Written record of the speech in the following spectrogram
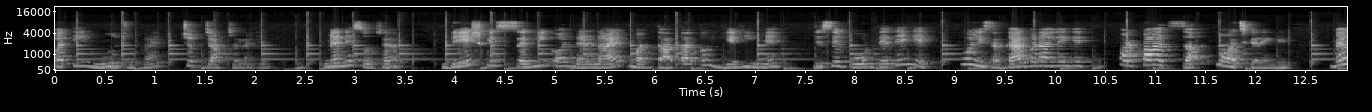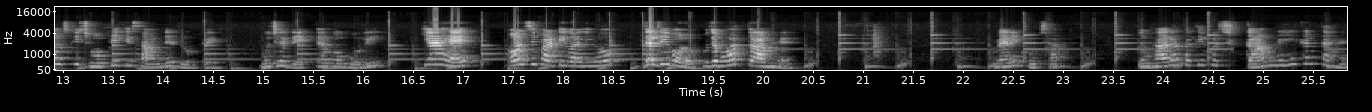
पति मुँह झुकाए, चुपचाप चला गया। मैंने सोचा, देश के सही और निर्णायक मतदाता तो यही है, जिसे वोट दे देंगे, वही सरकार बना लेंगे और पाँच साल मौज करेंगे। मैं उसकी झोपड़ी के सामने रुक गई। मुझे देखकर वो बोली, क्या है? कौन सी पार्टी वाली हो? जल्दी बोलो, मुझे बहुत काम है। मैंने पूछा, तुम्हारा पति कुछ काम नहीं करता है?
